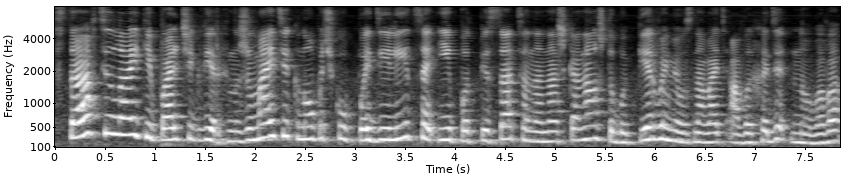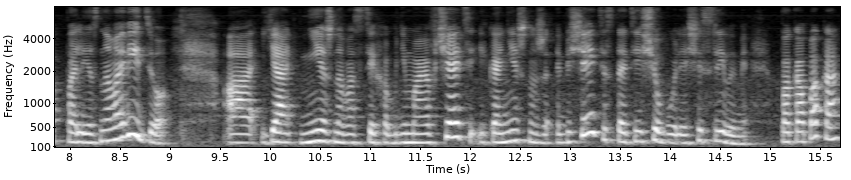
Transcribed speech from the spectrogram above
Ставьте лайки, пальчик вверх, нажимайте кнопочку поделиться и подписаться на наш канал, чтобы первыми узнавать о выходе нового полезного видео. А я нежно вас всех обнимаю в чате и, конечно же, обещайте стать еще более счастливыми. Пока-пока!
